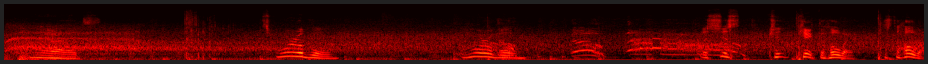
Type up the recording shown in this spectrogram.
Yeah, it's, it's horrible. Horrible. Let's just kick the whole way. Just the whole way.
